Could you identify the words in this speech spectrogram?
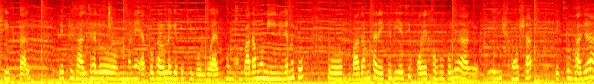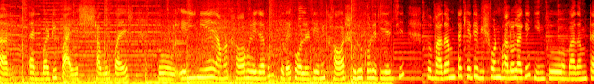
শীতকাল, তো একটু ঝাল ঝালও মানে এত ভালো লাগে তো কি বলব? এখন বাদামও নিইনি, জানো তো? তো বাদামটা রেখে দিয়েছি, পরে খাব বলে। আর এই শসা একটু ভাজা আর এক বাটি পায়েস, সাবুর পায়েস। তো এই নিয়ে আমার খাওয়া হয়ে যাবে। তো দেখো অলরেডি আমি খাওয়া শুরু করে দিয়েছি। তো বাদামটা খেতে ভীষণ ভালো লাগে, কিন্তু বাদামটা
